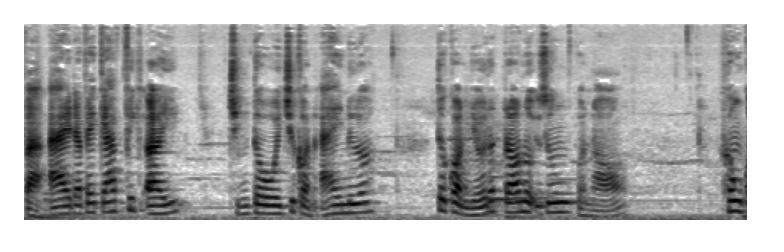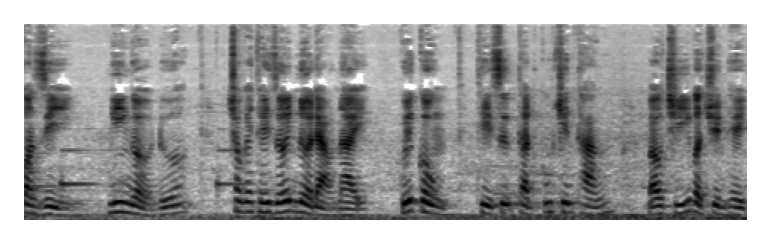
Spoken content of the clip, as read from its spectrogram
Và ai đã vẽ cái áp phích ấy? Chính tôi chứ còn ai nữa. Tôi còn nhớ rất rõ nội dung của nó. Không còn gì nghi ngờ nữa. Trong cái thế giới lừa đảo này, Cuối cùng thì sự thật cũng chiến thắng. Báo chí và truyền hình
